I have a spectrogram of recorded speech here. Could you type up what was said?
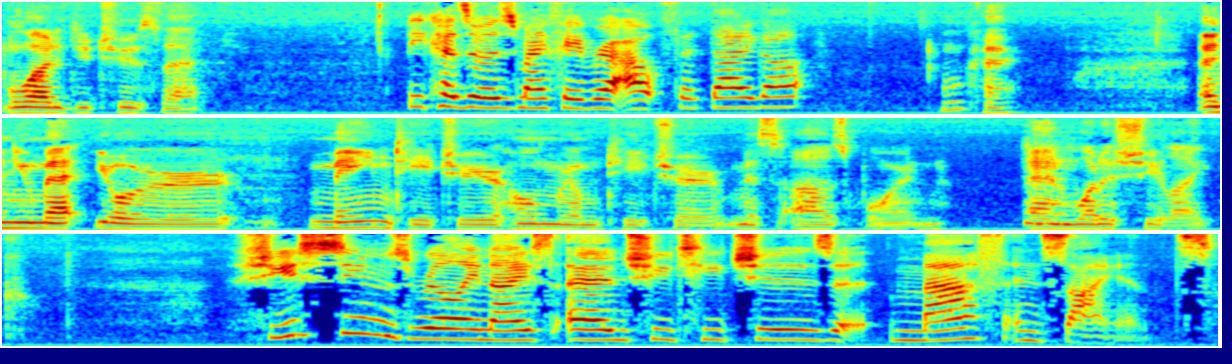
Why did you choose that? because it was my favorite outfit that I got. Okay. And you met your main teacher, your homeroom teacher, Miss Osborne. And Mhm. what is she like? She seems really nice and she teaches math and science.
